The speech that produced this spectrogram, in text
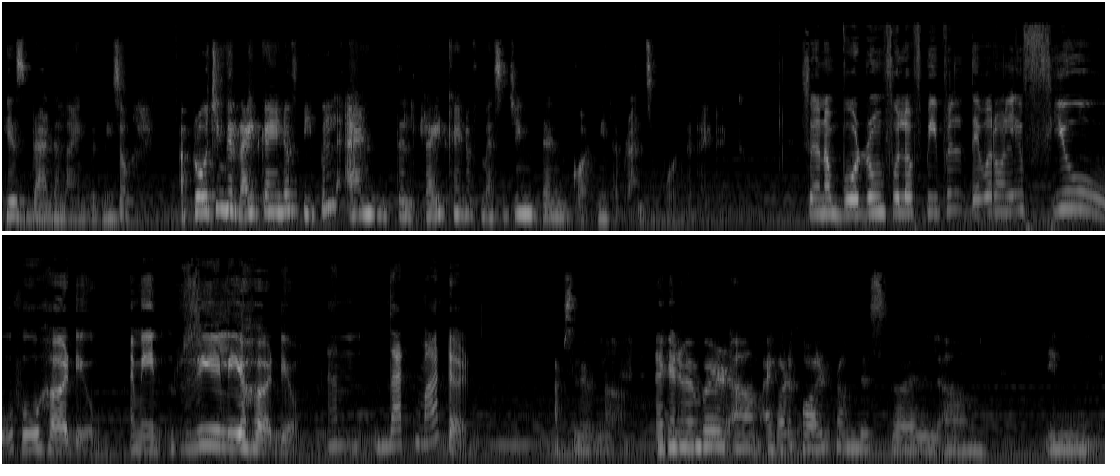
his brand aligned with me. So approaching the right kind of people and the right kind of messaging then got me the brand support that I did. So, in a boardroom full of people, there were only a few who heard you. I mean, really heard you. And that mattered. Absolutely. Like, I remember um, I got a call from this girl um, in,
